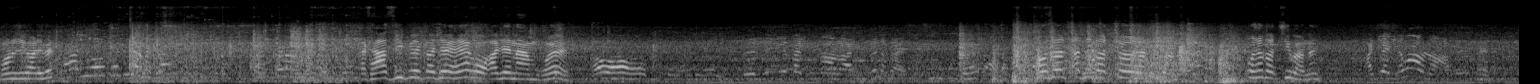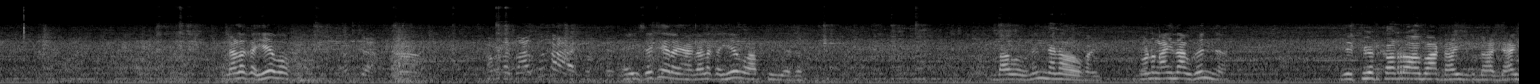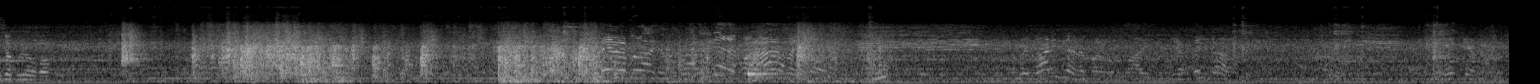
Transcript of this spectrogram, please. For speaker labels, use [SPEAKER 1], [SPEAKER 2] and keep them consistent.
[SPEAKER 1] कौन सी गाड़ी पे अठासी पे का जो है वो अजय नाम को है। उससे अच्छी तो अच्छी तो अच्छी बात है। लड़का ये वो। ऐसे कह रहे हैं, लड़का ये वो आपकी ये सब। बाबू नहीं जाना भाई उन्होंने कहीं ना। उठे ये पेट काट रहा है ढाई ढाई सौ किलो का।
